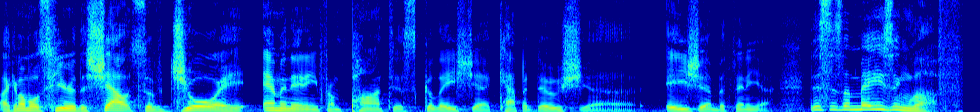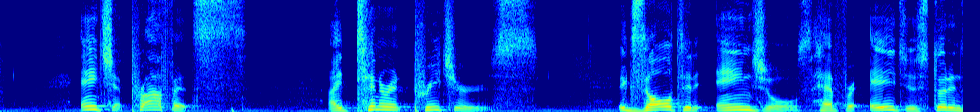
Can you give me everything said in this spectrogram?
I can almost hear the shouts of joy emanating from Pontus, Galatia, Cappadocia, Asia, and Bithynia. This is amazing love. Ancient prophets, itinerant preachers, exalted angels have for ages stood in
